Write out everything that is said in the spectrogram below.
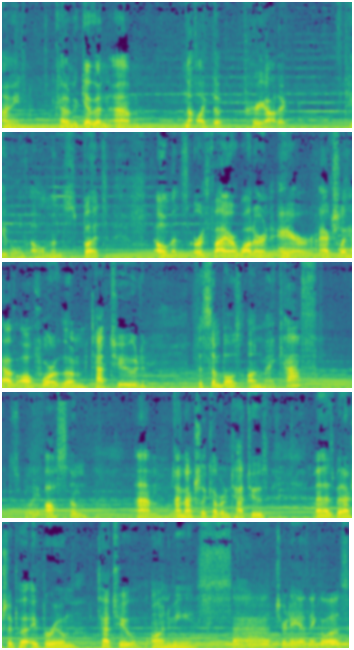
I mean, kind of a given, um, not like the periodic table of elements, but elements earth, fire, water, and air. I actually have all four of them tattooed, the symbols on my calf. It's really awesome. Um, I'm actually covered in tattoos. My husband actually put a broom tattoo on me Saturday, I think it was,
